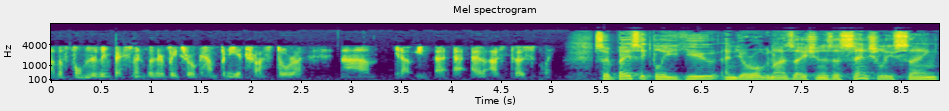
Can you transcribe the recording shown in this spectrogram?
other forms of investment, whether it be through a company, a trust, or a, um, you know, in, uh, uh, us personally. So basically, you and your organisation is essentially saying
